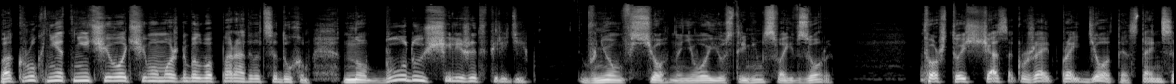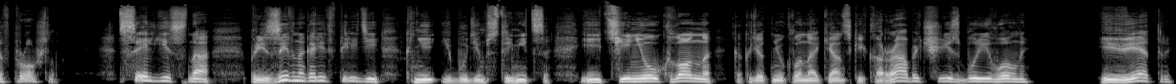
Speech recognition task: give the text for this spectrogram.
Вокруг нет ничего, чему можно было бы порадоваться духом, но будущее лежит впереди. В нем все, на него и устремим свои взоры. То, что сейчас окружает, пройдет и останется в прошлом. Цель ясна, призывно горит впереди, к ней и будем стремиться, и идти неуклонно, как идет неуклонно океанский корабль через бури и волны. И ветры,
